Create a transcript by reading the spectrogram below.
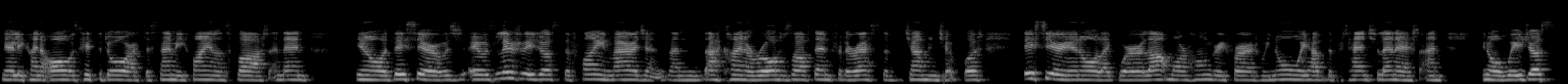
nearly kind of always hit the door at the semi-final spot, and then you know this year it was it was literally just the fine margins, and that kind of wrote us off then for the rest of the championship. But this year, you know, like we're a lot more hungry for it. We know we have the potential in it, and you know we just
